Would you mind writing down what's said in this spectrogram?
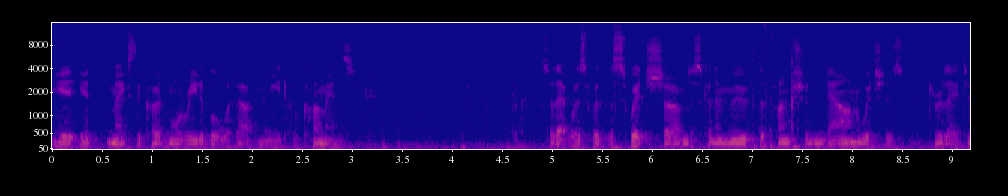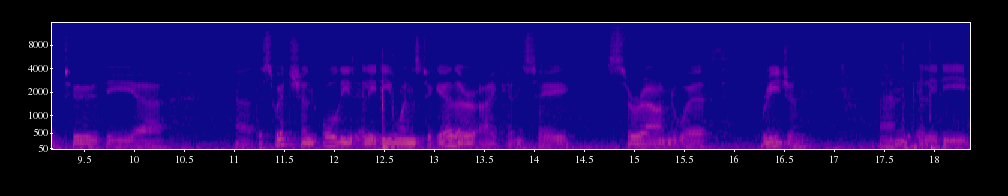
it, it makes the code more readable without the need for comments. So that was with the switch. So I'm just going to move the function down, which is related to the uh, uh, the switch, and all these LED ones together, I can say surround with region and LED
